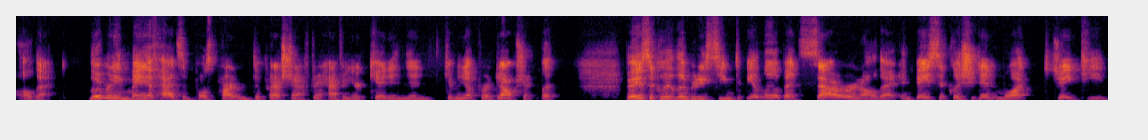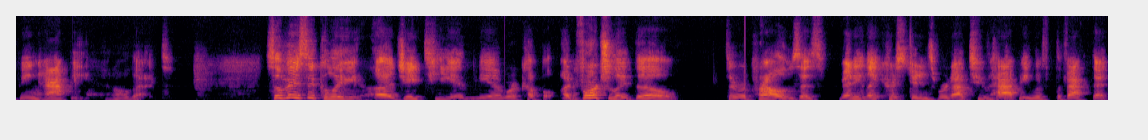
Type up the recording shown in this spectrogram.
all that. Liberty may have had some postpartum depression after having her kid and then giving up her adoption, but basically Liberty seemed to be a little bit sour and all that, and basically she didn't want JT being happy and all that. So basically, uh, JT and Mia were a couple. Unfortunately, though, there were problems as many Lakehurst students were not too happy with the fact that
